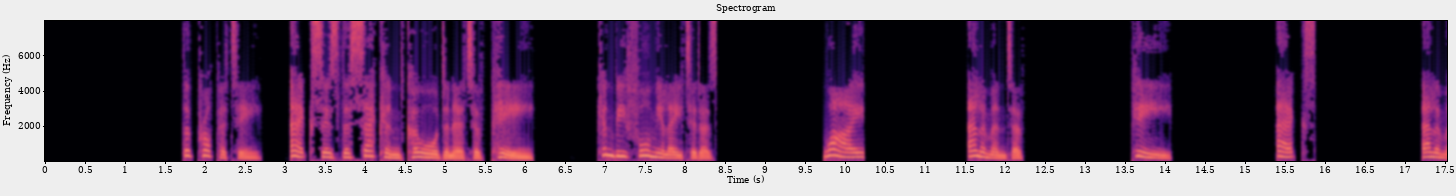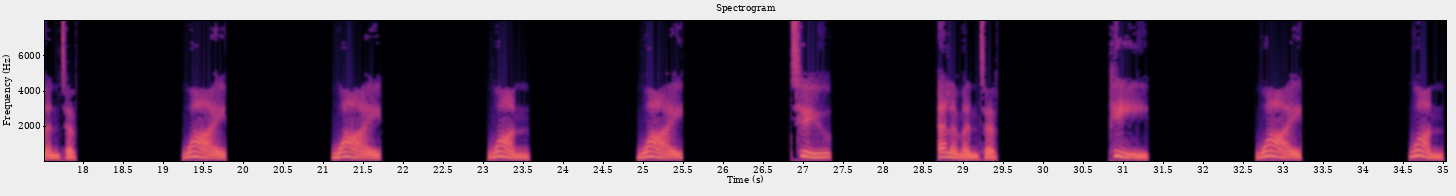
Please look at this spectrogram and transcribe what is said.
The property. X is the second coordinate of p. Can be formulated as y element of p x element of y y 1 y 2 element of p y 1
